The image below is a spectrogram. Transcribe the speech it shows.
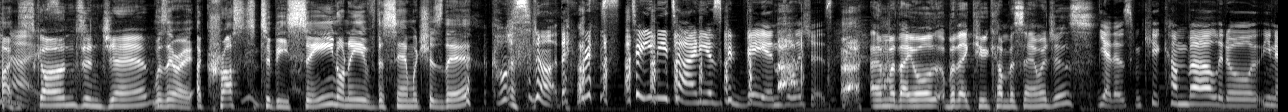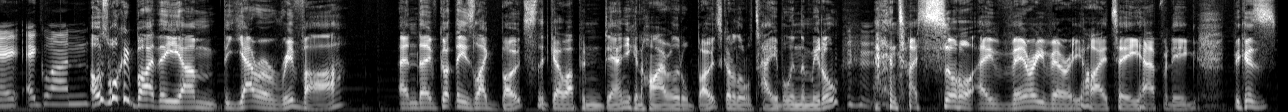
nice. Scones and jam. Was there a, a crust to be seen on any of the sandwiches there? Of course not. They were as teeny tiny as could be and delicious. and were they all, were they cucumber sandwiches? Yeah, there was some cucumber, little, you know, egg one. I was walking by the um the Yarra River and they've got these like boats that go up and down. You can hire a little boat. It's got a little table in the middle. Mm-hmm. And I saw a very, very high tea happening because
